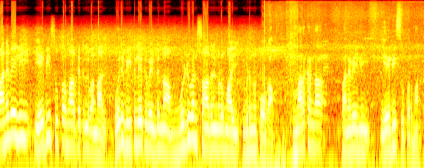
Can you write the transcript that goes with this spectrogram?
പനവേലി എ ബി സൂപ്പർ മാർക്കറ്റിൽ വന്നാൽ ഒരു വീട്ടിലേക്ക് വേണ്ടുന്ന മുഴുവൻ സാധനങ്ങളുമായി ഇവിടുന്ന് പോകാം. മറക്കണ്ട പനവേലി എ ബി സൂപ്പർ മാർക്കറ്റ്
